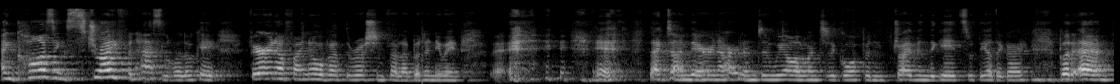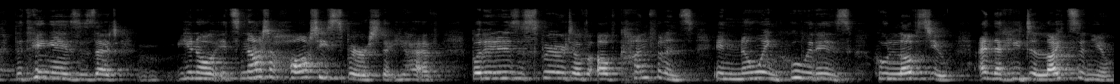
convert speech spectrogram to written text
and causing strife and hassle. Well, okay, fair enough, I know about the Russian fella, but anyway, yeah, that time there in Ireland, and we all wanted to go up and drive in the gates with the other guy. But um, the thing is, is that, you know, it's not a haughty spirit that you have, but it is a spirit of, of confidence in knowing who it is who loves you and that he delights in you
